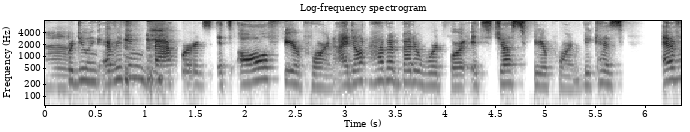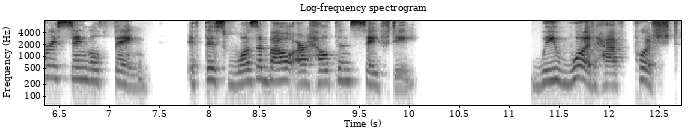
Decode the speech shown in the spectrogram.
that We're doing everything backwards. It's all fear porn. I don't have a better word for it. It's just fear porn because every single thing, if this was about our health and safety, we would have pushed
